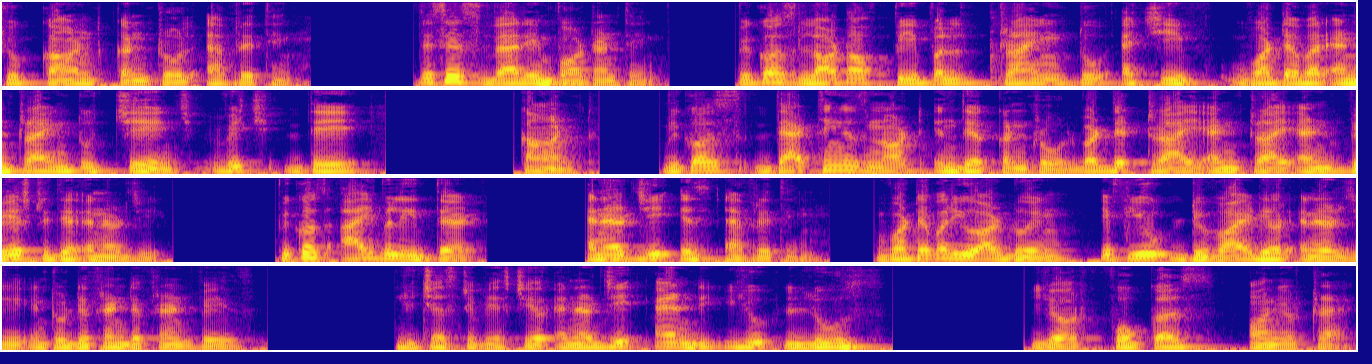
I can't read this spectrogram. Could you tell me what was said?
you can't control everything. This is very important thing. Because lot of people trying to achieve whatever and trying to change which they can't because that thing is not in their control but they try and try and waste their energy. Because i believe that energy is everything. Whatever you are doing if you divide your energy into different different ways you just waste your energy and you lose your focus on your track.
